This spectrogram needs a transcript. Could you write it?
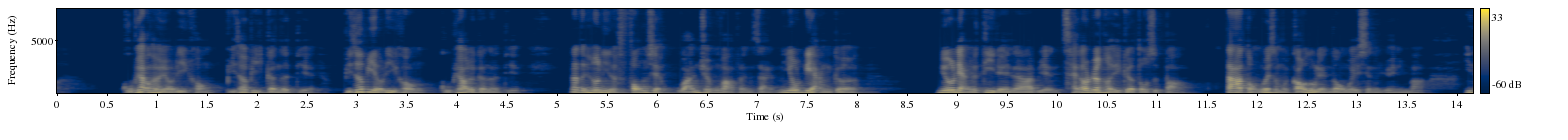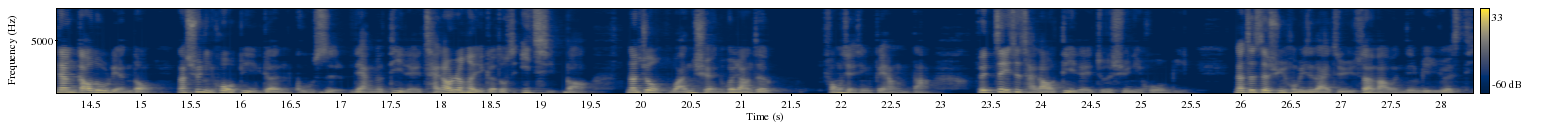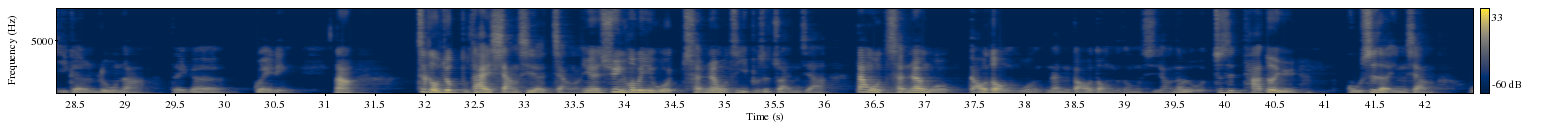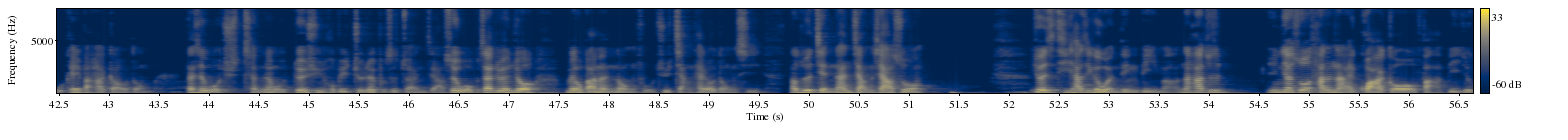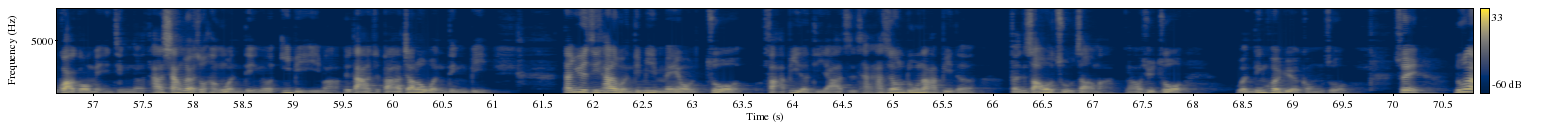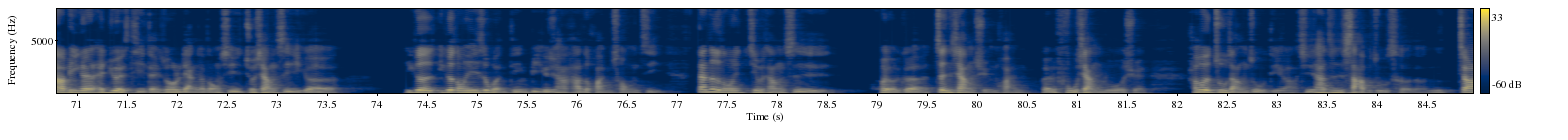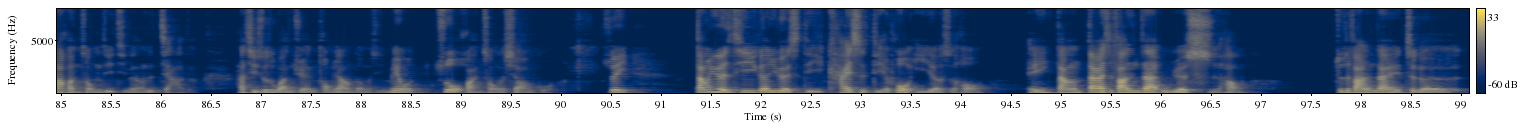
股票可能有利空，比特币跟着跌；比特币有利空，股票就跟着跌。那等于说你的风险完全无法分散。你有两个，你有两个地雷在那边，踩到任何一个都是爆。大家懂为什么高度联动危险的原因吗？一旦高度联动，那虚拟货币跟股市两个地雷踩到任何一个都是一起爆。那就完全会让这个风险性非常大，所以这一次踩到的地雷就是虚拟货币。那这次虚拟货币是来自于算法稳定币 UST 跟 Luna 的一个归零。那这个我就不太详细的讲了，因为虚拟货币我承认我自己不是专家，但我承认我搞懂我能搞懂的东西啊。那我就是它对于股市的影响，我可以把它搞懂。但是我承认，我对虚拟货币绝对不是专家，所以我不在这边就没有班门弄斧去讲太多东西。那我就简单讲一下说，UST 它是一个稳定币嘛，那它就是应该说它是拿来挂钩法币，就挂钩美金的，它相对来说很稳定，因为一比一嘛，所以大家就把它叫做稳定币。但 UST 它的稳定币没有做法币的抵押资产，它是用 Luna 币的焚烧或铸造嘛，然后去做稳定汇率的工作，所以。Luna 币跟 UST 等于说两个东西就像是一个一个一个东西是稳定币，就像它的缓冲剂，但这个东西基本上是会有一个正向循环跟负向螺旋，它会助涨助跌啊。其实它就是刹不住车的，你叫它缓冲剂基本上是假的，它其实就是完全同样的东西，没有做缓冲的效果。所以当 UST 跟 USD 开始跌破一的时候，诶，当大概是发生在五月十号，就是发生在这个。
